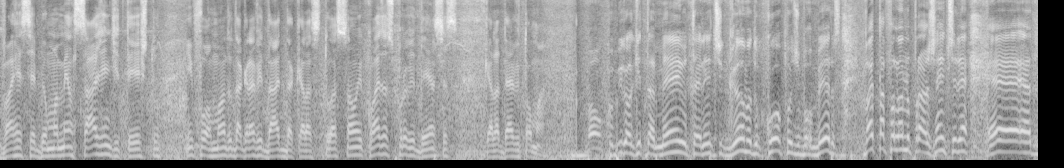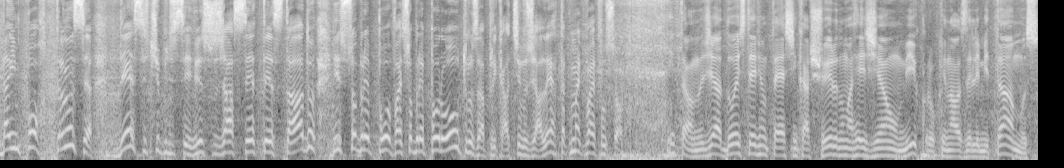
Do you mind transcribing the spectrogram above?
vai receber uma mensagem de texto informando da gravidade daquela situação e quais as providências que ela deve tomar. Bom, comigo aqui também o Tenente Gama do Corpo de Bombeiros vai estar tá falando para a gente né, é, da importância desse tipo de serviço já ser testado e sobrepor, vai sobrepor outros aplicativos de alerta. Como é que vai funcionar? Então, no dia 2 teve um teste em Cachoeiro, numa região micro que nós delimitamos.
